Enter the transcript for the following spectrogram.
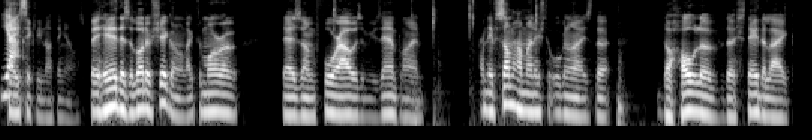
Yeah. basically nothing else. But here, there's a lot of shit going on. Like tomorrow, there's um four hours of Museumplein, and they've somehow managed to organize that the whole of the Stedelijk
